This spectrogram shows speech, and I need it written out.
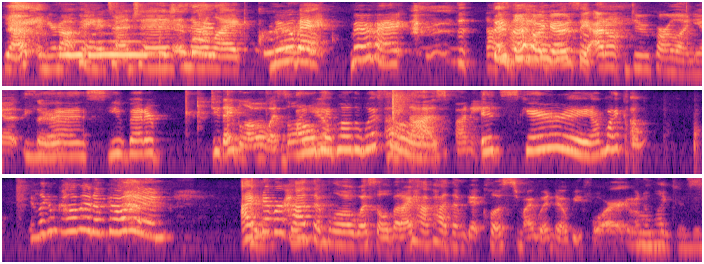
Yep, and you're not paying attention, and they're like, "Move it, move it." That's that how it goes? See, I don't do car line yet, sir. Yes, you better. Do they blow a whistle? Oh, they blow the whistle. Oh, that is funny. It's scary. I'm like, oh, You're like, I'm coming, I'm coming. I've Yeah, never had them blow a whistle, but I have had them get close to my window before, and oh I'm my like, goodness,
